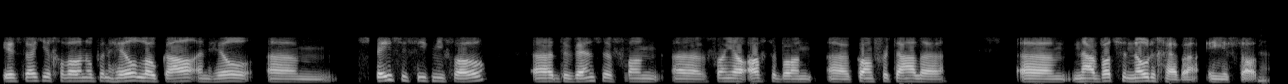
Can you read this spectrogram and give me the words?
is dat je gewoon op een heel lokaal en heel um, specifiek niveau uh, de wensen van, uh, van jouw achterban kan vertalen um, naar wat ze nodig hebben in je stad. Ja.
